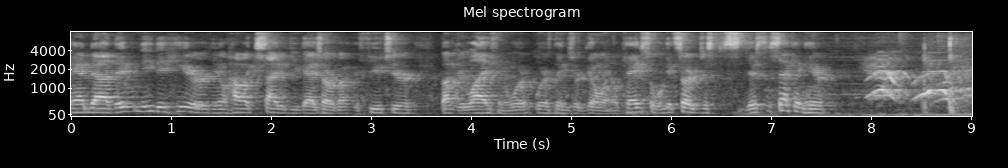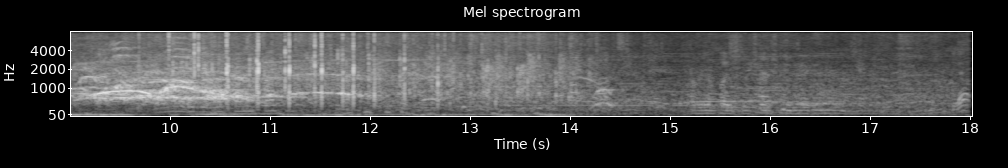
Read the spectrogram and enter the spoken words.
And uh, they need to hear, you know, how excited you guys are about your future, about your life, and where, where things are going. Okay, so we'll get started just just a second here. Are we gonna play some church music again? Yeah.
